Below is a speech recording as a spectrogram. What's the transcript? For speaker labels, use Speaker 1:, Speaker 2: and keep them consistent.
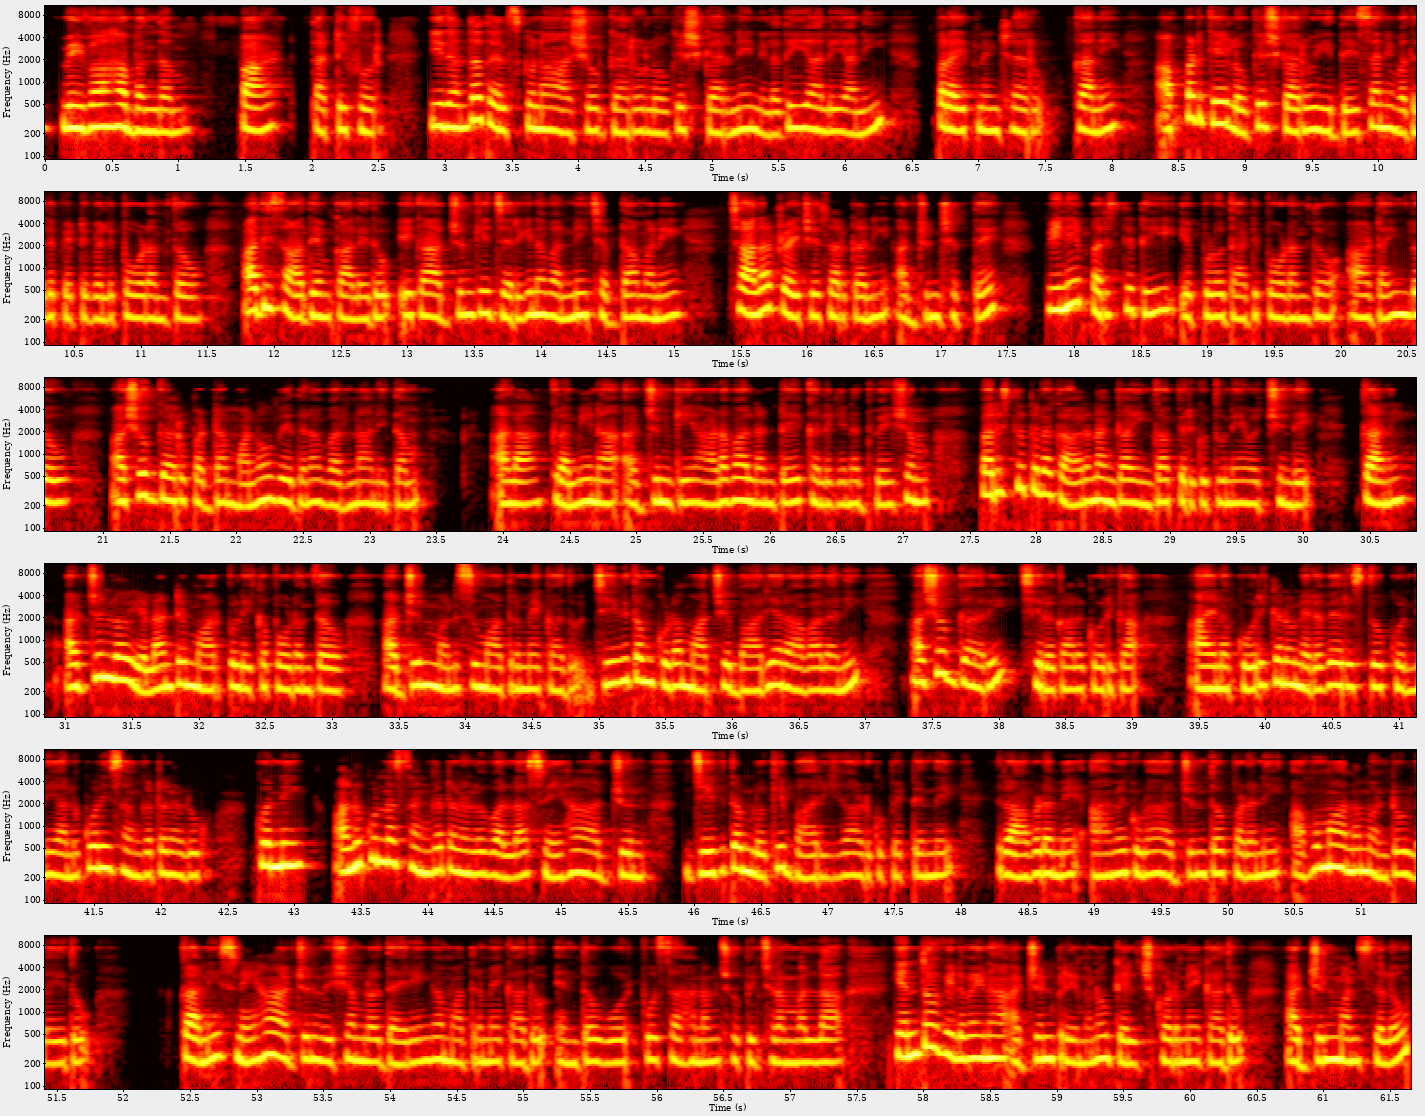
Speaker 1: వివాహ బంధం part thirty four. ఇదంతా తెలుసుకున్న అశోక్ గారు లోకేష్ గారిని నిలదీయాలి అని ప్రయత్నించారు. కానీ అప్పటికే లోకేష్ గారు ఈ దేశాన్ని వదిలిపెట్టి వెళ్ళిపోవడంతో అది సాధ్యం కాలేదు. ఇక అర్జున్కి జరిగినవన్నీ చెప్దామని చాలా ట్రై చేశారు కానీ అర్జున్ చెప్తే వినే పరిస్థితి ఎప్పుడో దాటిపోవడంతో ఆ టైంలో అశోక్ గారు పడ్డ మనోవేదన వర్ణానితం. అలా క్రమేణా అర్జున్కి ఆడవాళ్ళంటే కలిగిన ద్వేషం పరిస్థితుల కారణంగా ఇంకా పెరుగుతూనే వచ్చింది. కానీ అర్జున్లో ఎలాంటి మార్పు లేకపోవడంతో అర్జున్ మనసు మాత్రమే కాదు జీవితం కూడా మార్చే భార్య రావాలని అశోక్ గారి చిరకాల కోరిక. ఆయన కోరికను నెరవేరుస్తూ కొన్ని అనుకోని సంఘటనలు కొన్ని అనుకున్న సంఘటనల వల్ల స్నేహ అర్జున్ జీవితంలోకి భారీగా అడుగుపెట్టింది. రావడమే ఆమె కూడా అర్జున్తో పడని అవమానం అంటూ లేదు. కానీ స్నేహ అర్జున్ విషయంలో ధైర్యంగా మాత్రమే కాదు ఎంతో ఓర్పు సహనం చూపించడం వల్ల ఎంతో విలువైన అర్జున్ ప్రేమను గెలుచుకోవడమే కాదు అర్జున్ మనసులో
